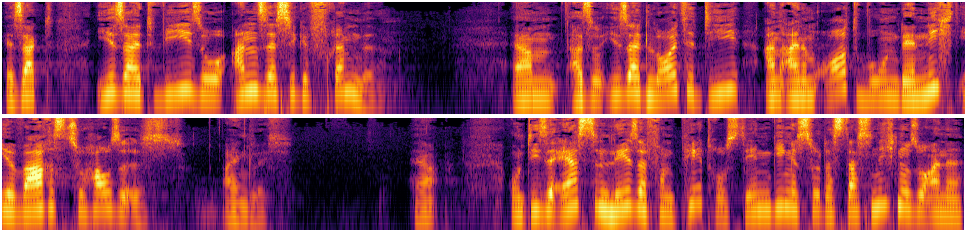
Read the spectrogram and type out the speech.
Er sagt, ihr seid wie so ansässige Fremde. Ähm, also ihr seid Leute, die an einem Ort wohnen, der nicht ihr wahres Zuhause ist, eigentlich. Ja. Und diese ersten Leser von Petrus, denen ging es so, dass das nicht nur so eine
